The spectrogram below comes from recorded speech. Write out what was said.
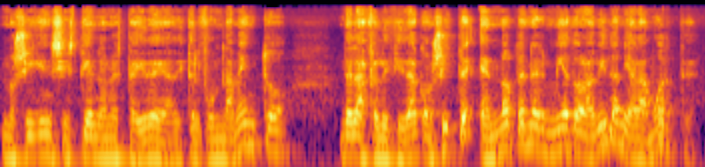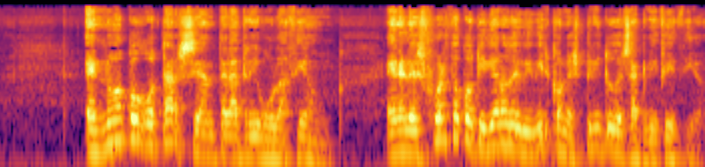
nos sigue insistiendo en esta idea. Dice, el fundamento de la felicidad consiste en no tener miedo a la vida ni a la muerte, en no acogotarse ante la tribulación, en el esfuerzo cotidiano de vivir con espíritu de sacrificio,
